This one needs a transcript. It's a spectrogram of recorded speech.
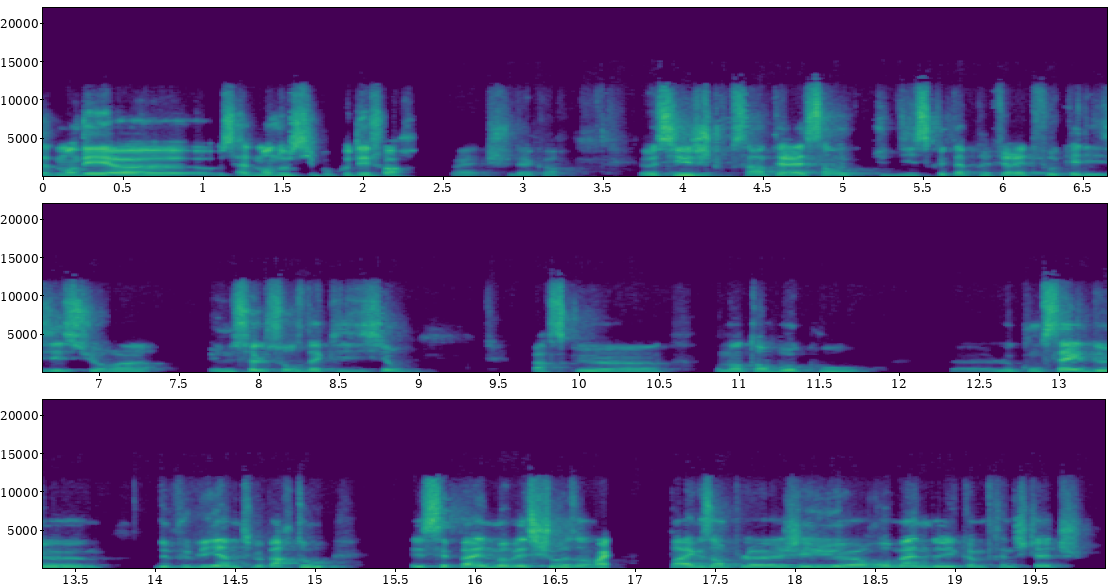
Ça, demandait, euh, ça demande aussi beaucoup d'efforts. Ouais, je suis d'accord. Et aussi, je trouve ça intéressant que tu dises que tu as préféré te focaliser sur euh, une seule source d'acquisition parce que on entend beaucoup euh, le conseil de, publier un petit peu partout. Et c'est pas une mauvaise chose. Hein. Par exemple, euh, j'ai eu euh, Roman de Ecom French Touch,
